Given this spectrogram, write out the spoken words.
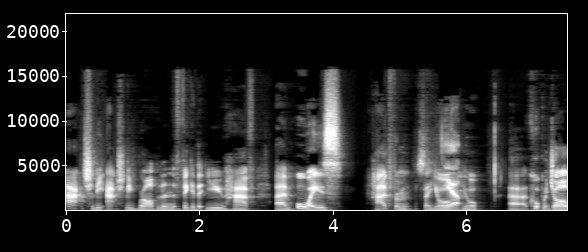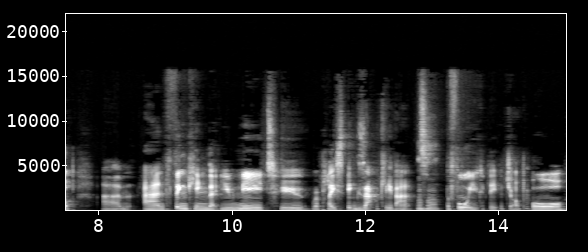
actually, actually, rather than the figure that you have um, always had from, say, your Yeah. your uh, corporate job, um, and thinking that you need to replace exactly that Mm-hmm. before you could leave a job, or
